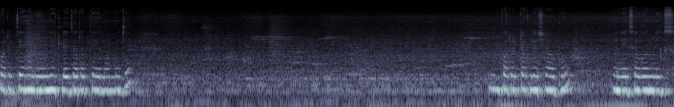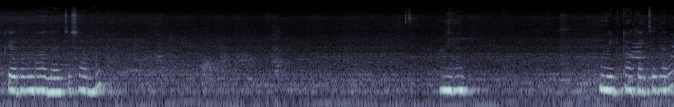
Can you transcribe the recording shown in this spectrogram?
परत ते हलवून घेतले जरा तेलामध्ये. परत टाकले शाबू. आणि सगळं मिक्स करून भाजायचे शाबू. आणि मीठ टाकायचं जरा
